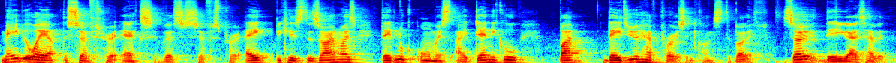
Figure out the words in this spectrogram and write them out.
maybe weigh up the Surface Pro X versus Surface Pro 8 because design wise, they look almost identical, but they do have pros and cons to both. So there you guys have it.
